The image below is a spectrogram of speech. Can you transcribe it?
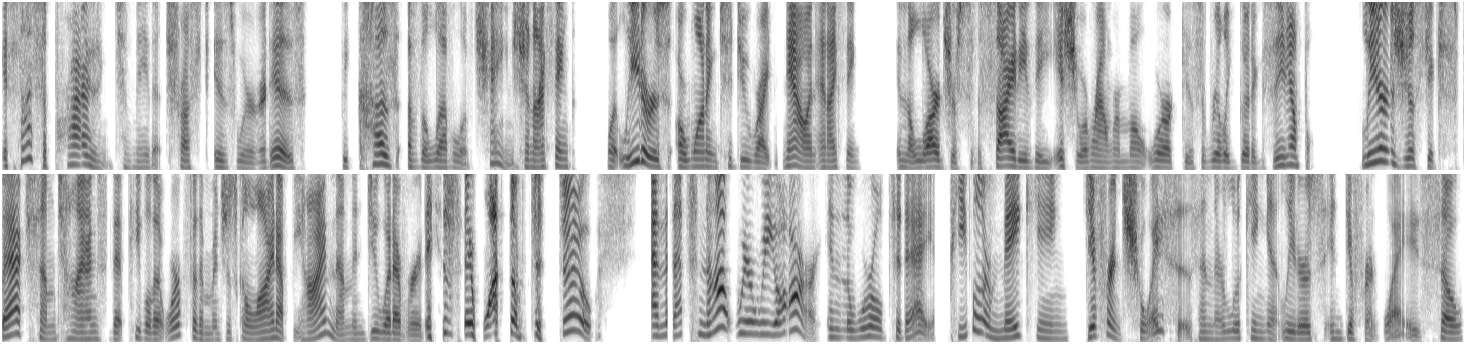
it's not surprising to me that trust is where it is because of the level of change. And I think what leaders are wanting to do right now, and, and I think in the larger society, the issue around remote work is a really good example. Leaders just expect sometimes that people that work for them are just going to line up behind them and do whatever it is they want them to do. And that's not where we are in the world today. People are making different choices and they're looking at leaders in different ways. So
